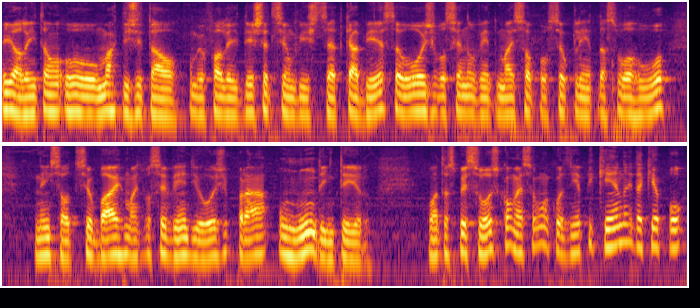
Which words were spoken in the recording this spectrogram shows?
E olha, então o marketing digital, como eu falei, deixa de ser um bicho de sete cabeças. Hoje você não vende mais só para o seu cliente da sua rua, nem só do seu bairro, mas você vende hoje para o mundo inteiro. Quantas pessoas começam uma coisinha pequena e daqui a pouco,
